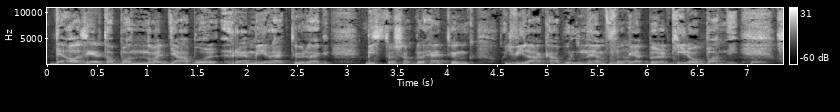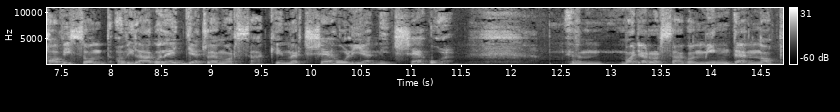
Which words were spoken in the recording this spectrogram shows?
de azért abban nagyjából remélhetőleg biztosak lehetünk, hogy világháború nem fog nem. ebből kirobbanni. Ha viszont a világon egyetlen országként, mert sehol ilyen nincs, sehol. Magyarországon minden nap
